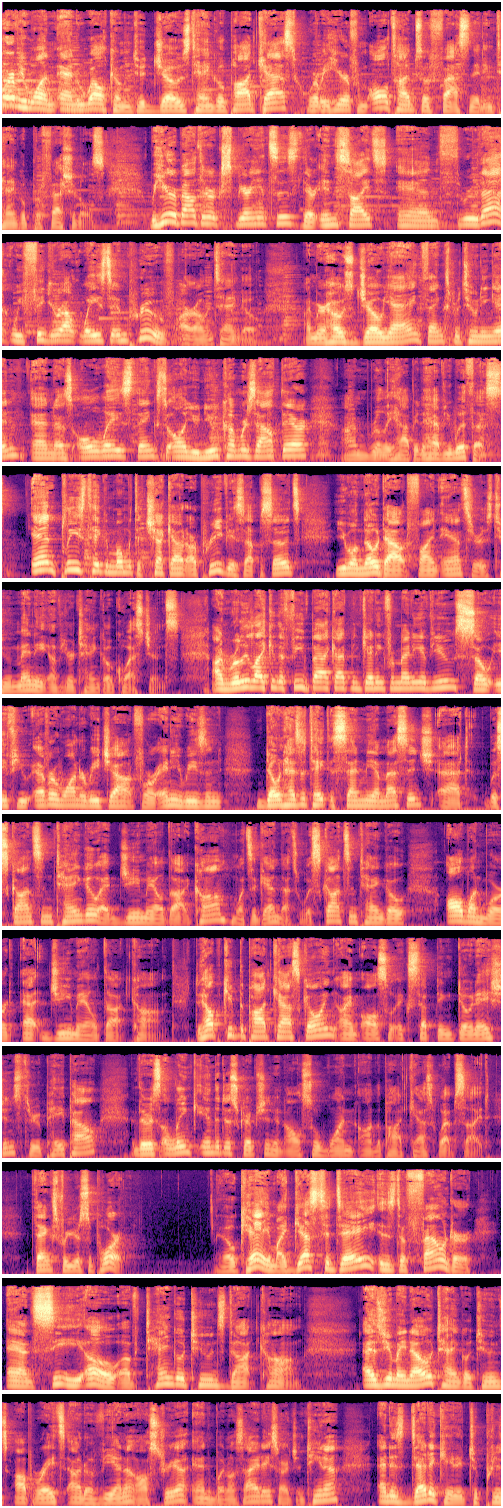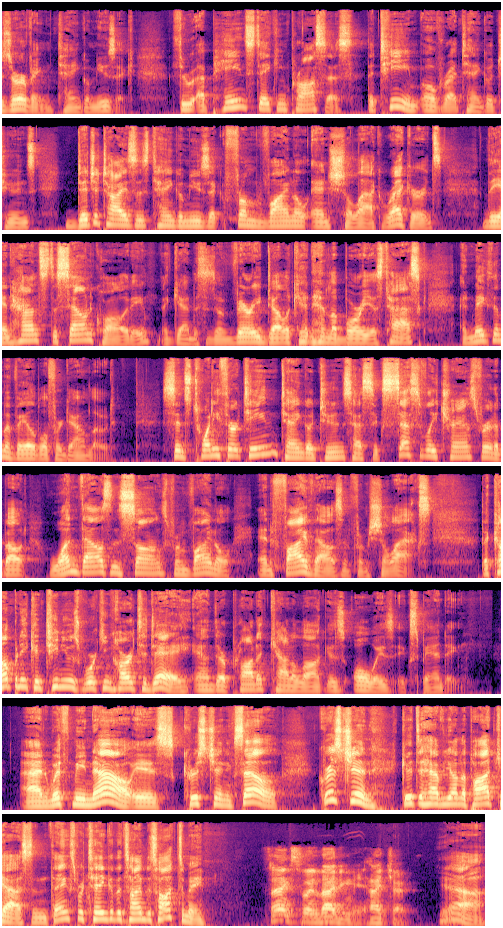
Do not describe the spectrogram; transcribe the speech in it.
Hello, everyone, and welcome to Joe's Tango Podcast, where we hear from all types of fascinating tango professionals. We hear about their experiences, their insights, and through that, we figure out ways to improve our own tango. I'm your host, Joe Yang. Thanks for tuning in, and as always, thanks to all you newcomers out there. I'm really happy to have you with us. And please take a moment to check out our previous episodes. You will no doubt find answers to many of your tango questions. I'm really liking the feedback I've been getting from many of you, so if you ever want to reach out for any reason, don't hesitate to send me a message at wisconsintango at gmail.com. Once again, that's wisconsintango, all one word, at gmail.com. To help keep the podcast going, I'm also accepting donations through PayPal. There's a link in the description and also one on the podcast website. Thanks for your support. Okay, my guest today is the founder and CEO of TangoTunes.com. As you may know, Tango Tunes operates out of Vienna, Austria, and Buenos Aires, Argentina, and is dedicated to preserving tango music. Through a painstaking process, the team over at Tango Tunes digitizes tango music from vinyl and shellac records they enhance the sound quality, again, this is a very delicate and laborious task, and make them available for download. Since 2013, Tango Tunes has successfully transferred about 1,000 songs from vinyl and 5,000 from shellacs. The company continues working hard today, and their product catalog is always expanding. And with me now is Christian Xell. Christian, good to have you on the podcast, and thanks for taking the time to talk to me. Thanks for inviting me. Hi, Joe. Yeah.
